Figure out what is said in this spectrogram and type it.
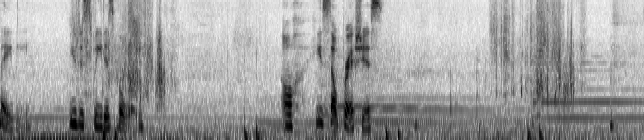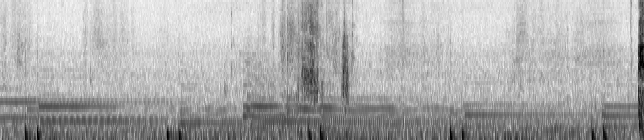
Baby. You the sweetest boy. Oh, he's so precious.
